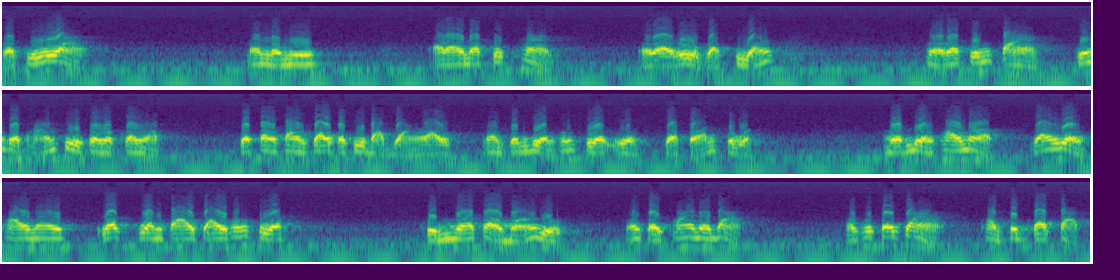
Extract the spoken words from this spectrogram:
ก็ถือว่ามันไม่มีอะไรมาพุกผ่านเรารูปว่าเสียงเมื่อมาถึงป่าถึงสถานที่สงบสงัดจะต้องตั้งใจปฏิบัติอย่างไรนั่นเป็นเรื่องของตัวเองจะสอนตัวหมดเรื่องภายนอกยังเรื่องภายในรบกวนกายใจของตัวขุนมัวเศร้าหมองอยู่ มันก็ใช้ไม่ได้พระพุทธเจ้าท่านเป็นกษัตริย์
